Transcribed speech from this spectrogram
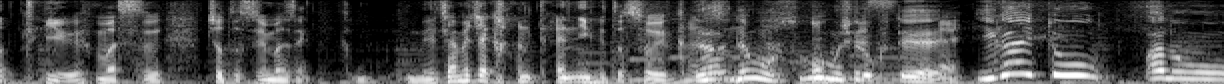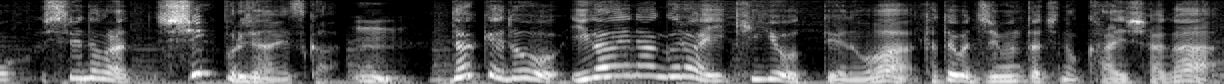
っていう、まあ、すちょっとすみません。めちゃめちゃ簡単に言うとそういう感じいやでもすごい面白くて、はい、意外とあの失礼ながらシンプルじゃないですか、うん、だけど意外なぐらい企業っていうのは例えば自分たちの会社が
